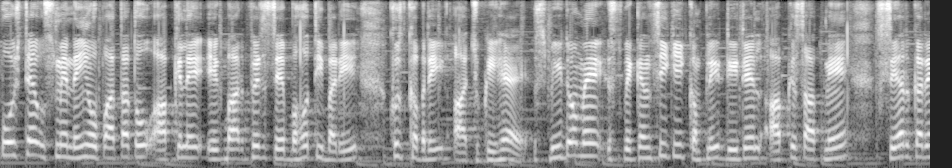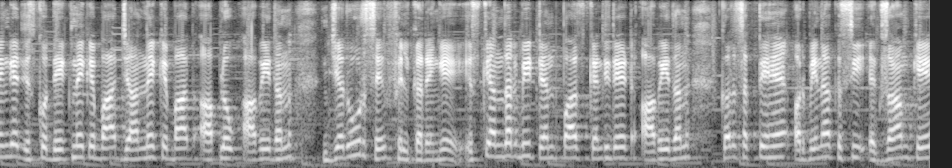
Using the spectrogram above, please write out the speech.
पोस्ट है, उसमें नहीं हो पाता तो आपके लिए एक बार फिर से बहुत ही बड़ी खुशखबरी आ चुकी है। इस वीडियो में इस वैकेंसी की कंप्लीट डिटेल आपके साथ में शेयर करेंगे, जिसको देखने के बाद, जानने के बाद आप लोग आवेदन ज़रूर से फिल करेंगे। इसके अंदर भी टेंथ पास कैंडिडेट आवेदन कर सकते हैं और बिना किसी एग्ज़ाम के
